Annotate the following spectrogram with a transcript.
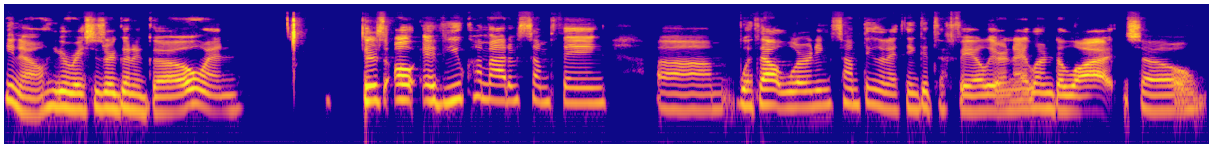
you know your races are going to go and there's oh if you come out of something um, without learning something then i think it's a failure and i learned a lot. So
